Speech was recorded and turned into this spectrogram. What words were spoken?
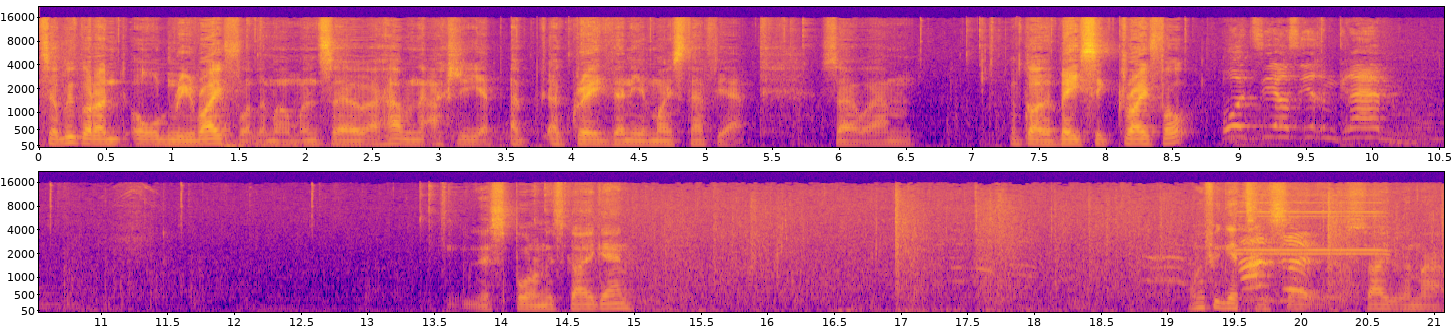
So we've got an ordinary rifle at the moment, so I haven't actually upgraded any of my stuff yet. So um, I've got a basic rifle. Let's spawn on this guy again. What if we get to the side, side of the map?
